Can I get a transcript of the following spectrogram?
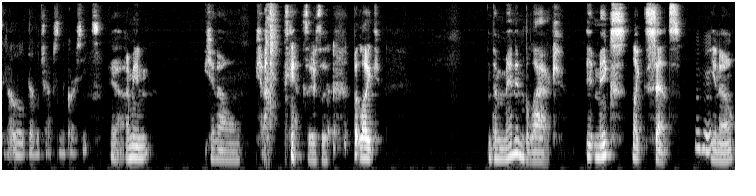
They got little devil traps in the car seats. Yeah, I mean, you know, yeah, yeah, seriously. but like the men in black, it makes like sense, Mm-hmm. you know?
